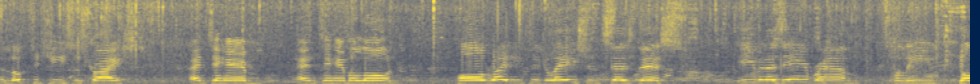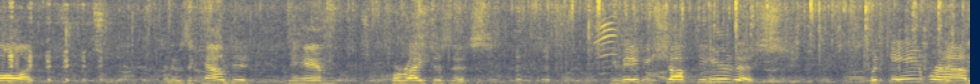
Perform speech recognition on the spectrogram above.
and look to Jesus Christ and to Him and to Him alone. Paul, writing to Galatians, says this even as Abraham believed God, and it was accounted to him for righteousness. You may be shocked to hear this, but Abraham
